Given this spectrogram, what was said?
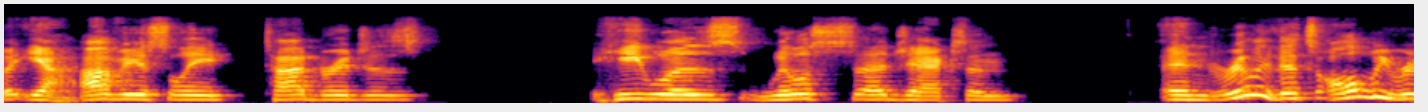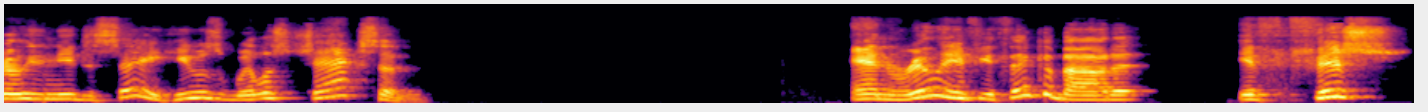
but yeah, obviously Todd Bridges, he was Willis uh, Jackson, and really that's all we really need to say. He was Willis Jackson. And really, if you think about it, if Fish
